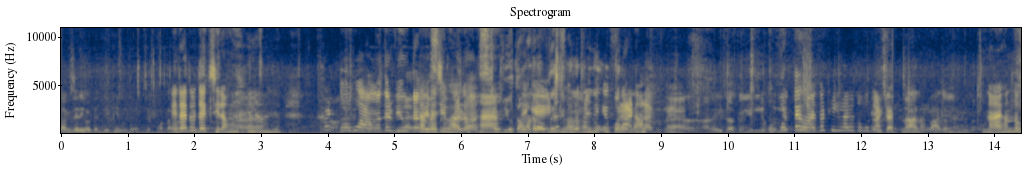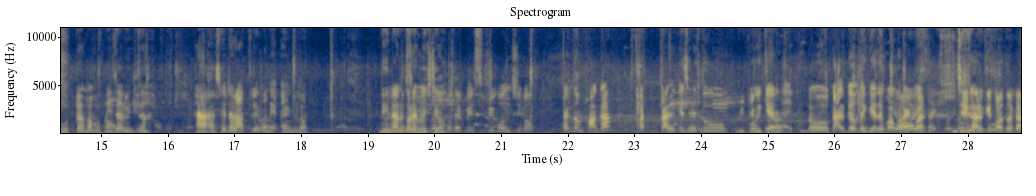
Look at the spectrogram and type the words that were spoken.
লাক্সারি হোটেল দেখেই বুঝা যাচ্ছে এটাই তো দেখছিলাম। বাট তবু আমাদের ভিউটা বেশি বেশি ভালো, ভালো হ্যাঁ। ভিউ তো আমাদের অবভিয়াসলি ভালো কারণ কি উপরে না? হ্যাঁ। আর এইটা তুই উপরটা হয়তো ঠিক লাগে তবু গাছ না না পাগল নাকি? না এখন তো ভুট্টা খাব পিজা পিজা হ্যাঁ সেটা রাত্রে মানে একদম। ডিনার করে মিষ্টি কোথায় পেস্ট্রি বলছিল। একদম ফাঁকা। বাট কালকে যেহেতু উইকেন্ড তো কালকেও দেখিয়ে দেবো আবার একবার যে কালকে কতটা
